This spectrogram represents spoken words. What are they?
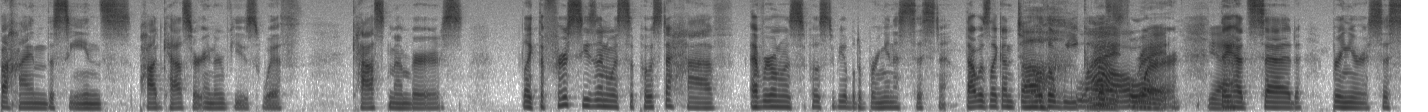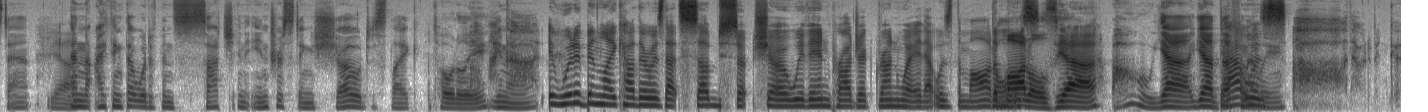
behind the scenes podcasts or interviews with cast members, like the first season was supposed to have everyone was supposed to be able to bring an assistant. That was like until Oh, the week wow. before Right. Yeah. they had said bring your assistant. Yeah. And I think that would have been such an interesting show just like totally. you know It would have been like how there was that sub show within Project Runway that was the the models. models. Yeah. Oh, yeah, yeah, That definitely. was oh, that would have been good.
